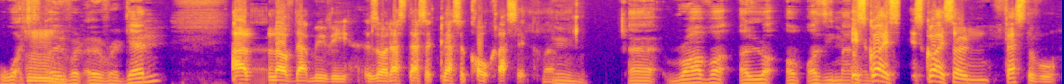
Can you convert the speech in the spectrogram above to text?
We'll watch this over and over again. I love that movie as well. That's that's a that's a cult classic, man. Uh, rather a lot of Aussie man. It's got its, it's got its own festival.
